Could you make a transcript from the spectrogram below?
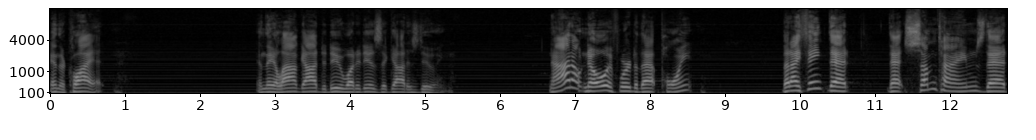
and they're quiet and they allow God to do what it is that God is doing. Now I don't know if we're to that point, but I think that that sometimes that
